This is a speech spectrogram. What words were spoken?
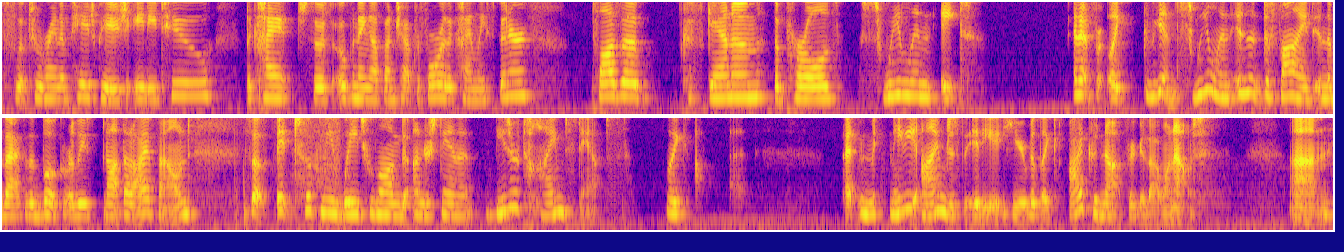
flip to a random page, page 82, the kind, so it's opening up on chapter 4, the kindly spinner. Plaza Cascanum, the pearls, Swelin 8. And it, like, because again, Swelin isn't defined in the back of the book, or at least not that I found. So it took me way too long to understand that these are timestamps. Like, maybe I'm just the idiot here, but like, I could not figure that one out. Um,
